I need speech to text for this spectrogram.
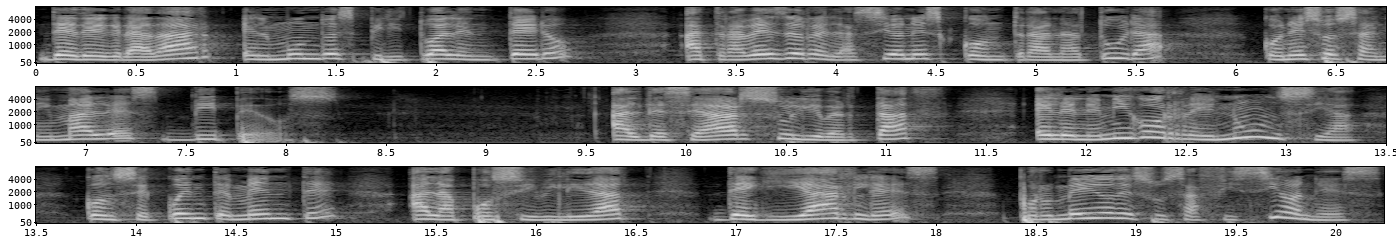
de degradar el mundo espiritual entero a través de relaciones contra natura con esos animales bípedos. Al desear su libertad, el enemigo renuncia consecuentemente a la posibilidad de guiarles por medio de sus aficiones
